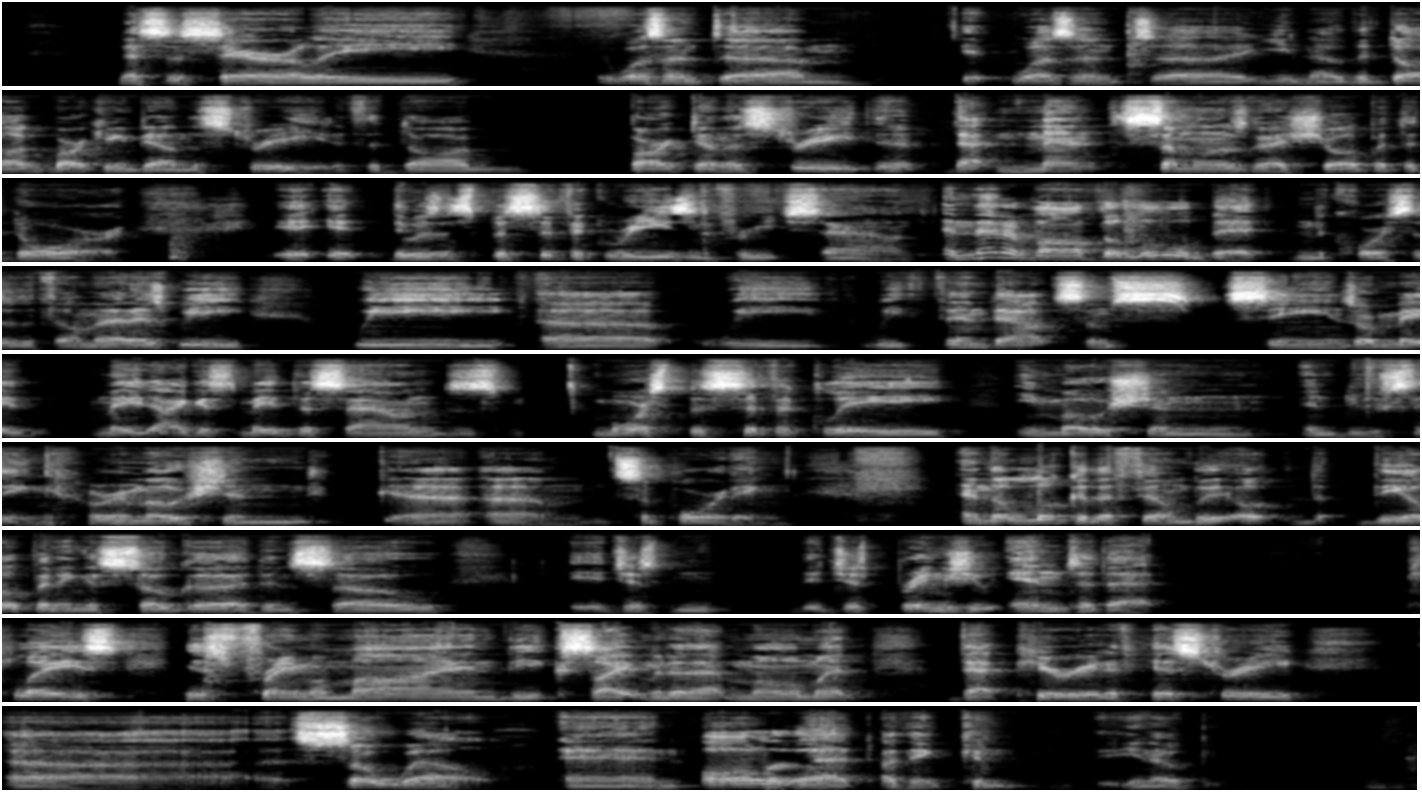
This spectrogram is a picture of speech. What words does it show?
necessarily. It wasn't. Um, it wasn't. Uh, you know, the dog barking down the street. If the dog barked down the street, that that meant someone was going to show up at the door. It, it, there was a specific reason for each sound, and that evolved a little bit in the course of the film. That as we we uh, we we thinned out some s- scenes, or made made I guess made the sounds more specifically emotion inducing or emotion uh, um, supporting, and the look of the film. The, the opening is so good, and so it just it just brings you into that place, his frame of mind, the excitement of that moment, that period of history, uh, so well. And all of that, I think, can, you know,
